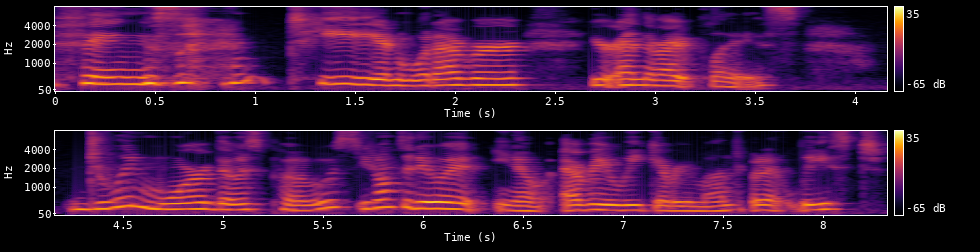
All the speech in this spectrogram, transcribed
things, tea, and whatever, you're in the right place. Doing more of those posts, you don't have to do it, you know, every week, every month, but at least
